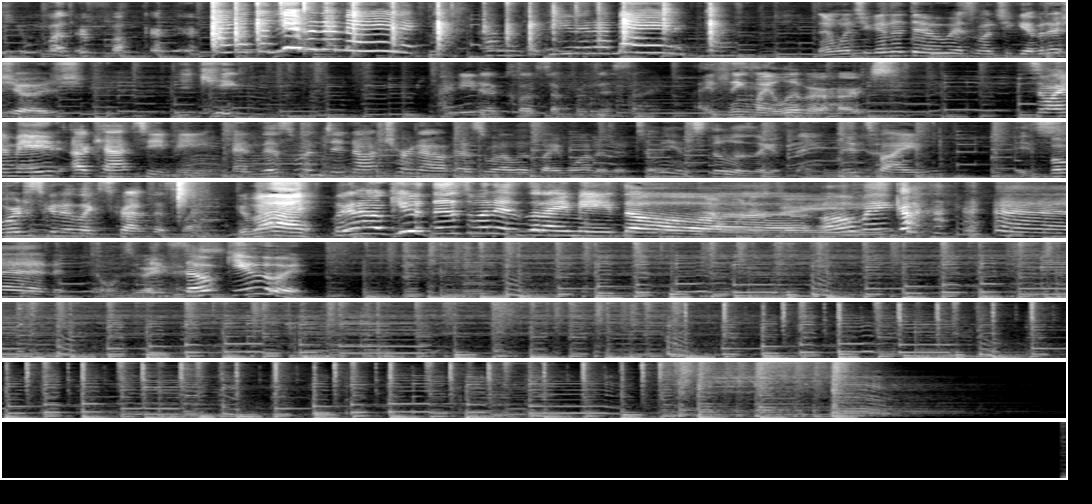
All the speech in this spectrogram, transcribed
you motherfucker. I want to live in America. I want to live in America. Then what you're gonna do is once you give it a zhuzh, you keep. I need a close up from this side. I think my liver hurts. So I made a cat teepee, and this one did not turn out as well as I wanted it I to. mean, it still is like a thing. It's know? fine, It's but we're just gonna like scrap this one. goodbye. Look at how cute this one is that I made, though. That one is oh very- Oh my god. That one's very It's nice. so cute.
